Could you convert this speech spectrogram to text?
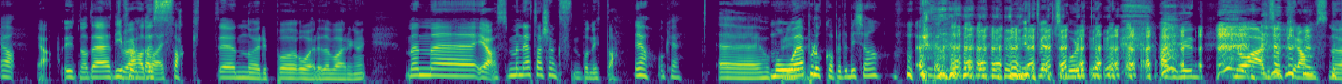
Ja. uten at jeg De tror jeg hadde der. sagt eh, når på året det var engang. Men, eh, ja, så, men jeg tar sjansen på nytt, da. Ja, ok. Eh, håper Må jeg plukke opp etter bikkja? Nytt vepsebol. Herregud, nå er det så kram snø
